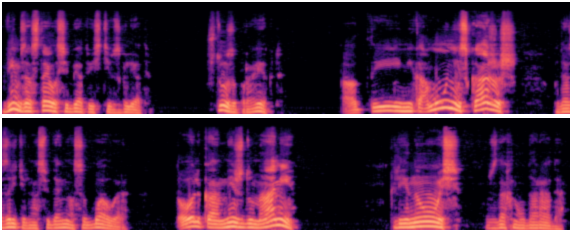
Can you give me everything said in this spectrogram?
Вим заставил себя отвести взгляд. Что за проект? — А ты никому не скажешь? — подозрительно осведомился Бауэр. — Только между нами? — Клянусь, — вздохнул Дорадо. —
